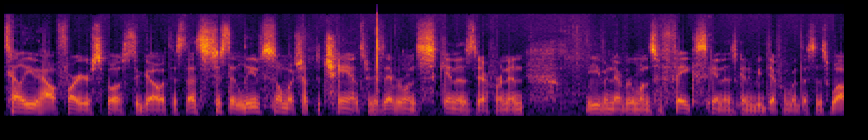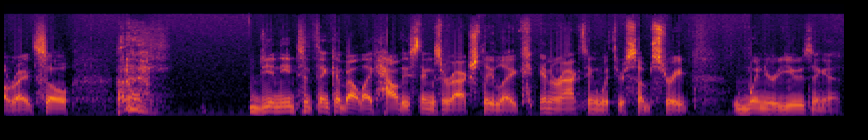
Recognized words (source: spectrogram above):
tell you how far you're supposed to go with this. That's just, it leaves so much up to chance because everyone's skin is different and even everyone's fake skin is going to be different with this as well, right? So you need to think about like how these things are actually like interacting with your substrate when you're using it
